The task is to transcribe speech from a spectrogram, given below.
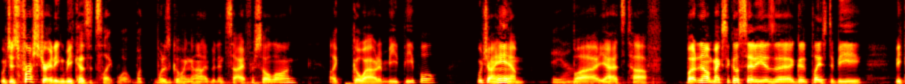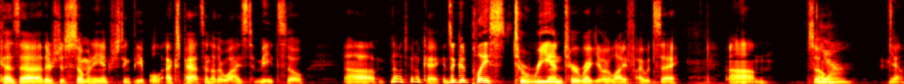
which is frustrating because it's like, what what what is going on? I've been inside for so long. Like go out and meet people, which I am. Yeah. But yeah, it's tough. But no, Mexico City is a good place to be because uh, there's just so many interesting people, expats and otherwise, to meet. So uh, no, it's been okay. It's a good place to re-enter regular life, I would say. Um, so yeah. yeah.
